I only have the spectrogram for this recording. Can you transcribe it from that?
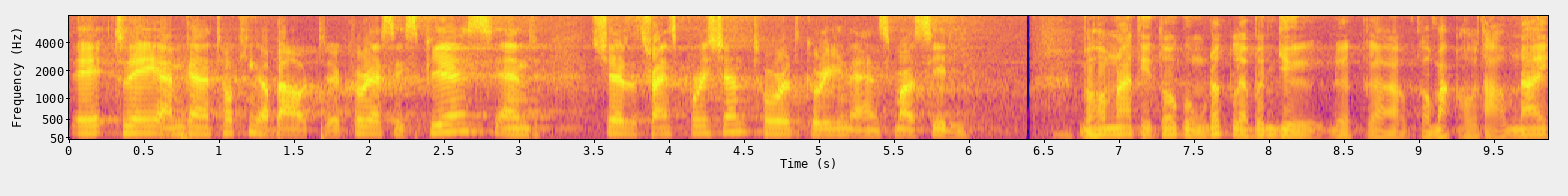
Today, today I'm going to talking about the Korea's experience and share the transportation toward green and smart city. Và hôm nay thì tôi cũng rất là vinh dự được uh, có mặt hội thảo hôm nay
